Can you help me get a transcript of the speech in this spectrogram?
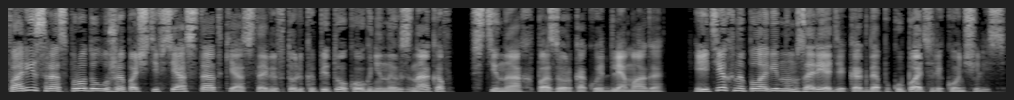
Фарис распродал уже почти все остатки, оставив только пяток огненных знаков в стенах, позор какой для мага, и тех на половинном заряде, когда покупатели кончились.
